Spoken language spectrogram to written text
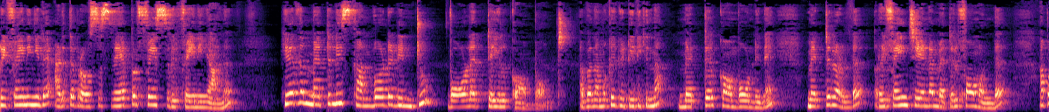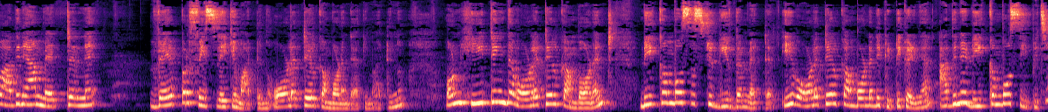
റിഫൈനിങ്ങിലെ അടുത്ത പ്രോസസ് വേപ്പർ ഫേസ് റിഫൈനിങ് ആണ്. Here the metal is converted into volatile compound അപ്പൊ നമുക്ക് കിട്ടിയിരിക്കുന്ന മെറ്റൽ കോമ്പൗണ്ടിനെ മെറ്റൽ ഉണ്ട് റിഫൈൻ ചെയ്യേണ്ട മെറ്റൽ ഫോം ഉണ്ട്. അപ്പൊ അതിനെ ആ മെറ്റലിനെ വേപ്പർ ഫേസിലേക്ക് മാറ്റുന്നു വോളറ്റൈൽ കമ്പോണന്റ് ആക്കി മാറ്റുന്നു. On heating the volatile component decomposes to give the metal ഈ വോളറ്റൈൽ കമ്പോണന്റ് കിട്ടിക്കഴിഞ്ഞാൽ അതിനെ ഡീകമ്പോസ് ചെയ്യിപ്പിച്ച്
